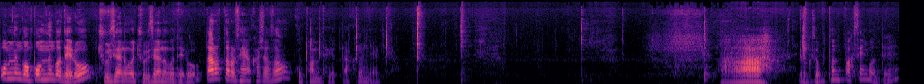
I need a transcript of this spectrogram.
뽑는 건 뽑는 거대로 줄 세우는 건 줄 세우는 거대로 따로따로 생각하셔서 곱하면 되겠다. 그런 이야기예요. 아, 여기서부터는 빡센 건데.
